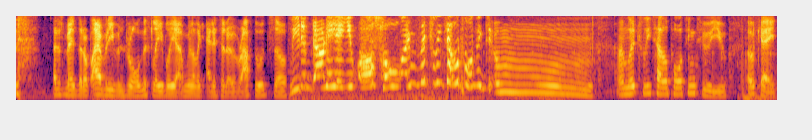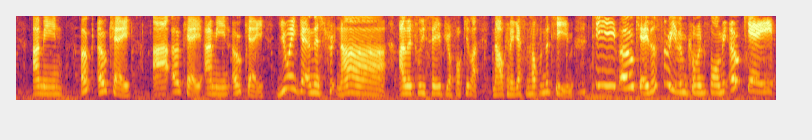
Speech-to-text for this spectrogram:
I just made that up. I haven't even drawn this label yet. I'm gonna like edit it over afterwards. So lead him down here, you asshole! I'm literally teleporting to. Um, I'm literally teleporting to you. Okay. I mean, okay. Ah, uh, okay, I mean, okay. You ain't getting this trick. Nah, I literally saved your fucking life. Now can I get some help from the team? Team, okay, there's three of them coming for me. Okay,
